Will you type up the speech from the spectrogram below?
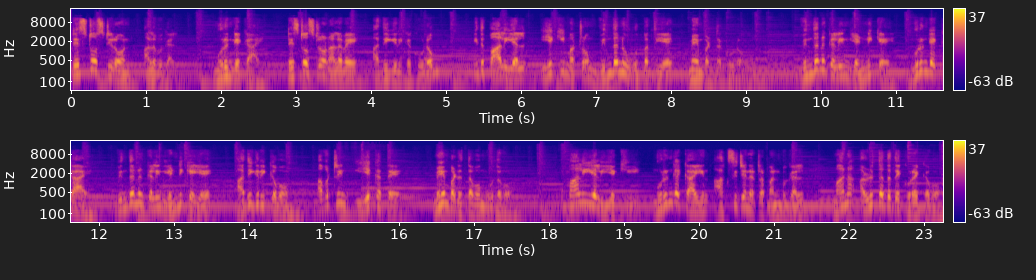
டெஸ்டோஸ்டிரோன் அளவுகள். முருங்கைக்காய். டெஸ்டோஸ்டிரோன் அளவை அதிகரிக்கக்கூடும். இது பாலியல் இயக்கி மற்றும் விந்தணு உற்பத்தியை மேம்படுத்தக்கூடும். விந்தணுக்களின் எண்ணிக்கை முருங்கைக்காய் விந்தணுக்களின் எண்ணிக்கையை அதிகரிக்கவும் அவற்றின் இயக்கத்தை மேம்படுத்தவும் உதவும். பாலியல் இயக்கி முருங்கைக்காயின் ஆக்சிஜனற்ற பண்புகள் மன அழுத்தத்தை குறைக்கவும்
